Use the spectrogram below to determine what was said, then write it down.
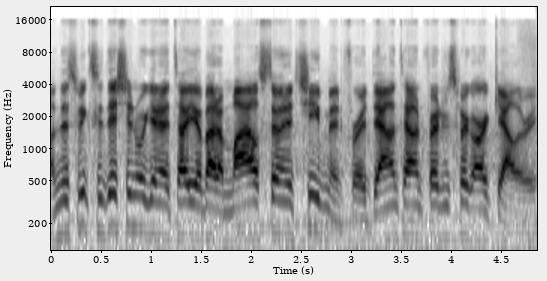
On this week's edition, we're going to tell you about a milestone achievement for a downtown Fredericksburg art gallery.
